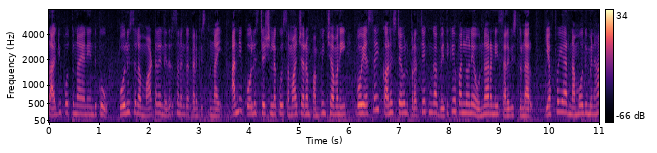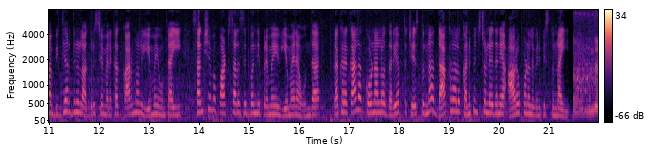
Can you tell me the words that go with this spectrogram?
సాగిపోతున్నాయనేందుకు పోలీసుల మాటలే నిదర్శనంగా కనిపిస్తున్నాయి. అన్ని పోలీస్ స్టేషన్లకు సమాచారం పంపించామని ఓ ఎస్ఐ కానిస్టేబుల్ ప్రత్యేకంగా వెతికే పనిలోనే ఉన్నారని సెలవిస్తున్నారు. ఎఫ్ఐఆర్ నమోదు మినహా విద్యార్థినుల అదృశ్యం వెనుక కారణాలు ఏమై ఉంటాయి? సంక్షేమ పాఠశాల సిబ్బంది ప్రమేయం ఏమైనా ఉందా? రకరకాల కోణాల్లో దర్యాప్తు చేస్తున్నా దాఖలాలు కనిపించడం లేదనే ఆరోపణలు వినిపిస్తున్నాయి. ముందే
